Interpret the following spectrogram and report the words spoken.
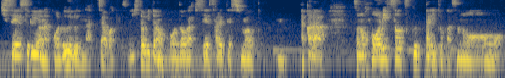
規制するようなこうルールになっちゃうわけですね。人々の行動が規制されてしまうと。うん、だから、その法律を作ったりとか、その、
